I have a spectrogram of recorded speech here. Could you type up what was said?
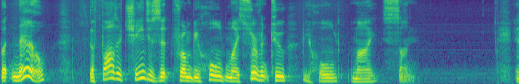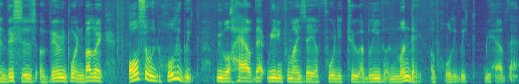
But now, the Father changes it from Behold, my servant to Behold, my Son. And this is a very important. By the way, also in Holy Week, we will have that reading from Isaiah 42. I believe on Monday of Holy Week, we have that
